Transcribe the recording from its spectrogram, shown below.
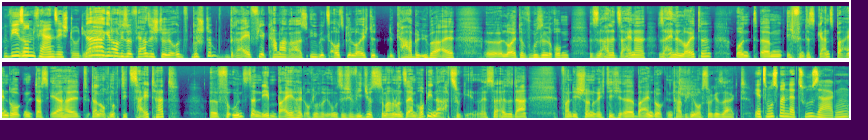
wie ja. so ein Fernsehstudio. Ja, eigentlich. genau, wie so ein Fernsehstudio und bestimmt drei, vier Kameras, übelst ausgeleuchtet, Kabel überall, äh, Leute wuseln rum. Das sind alle seine, seine Leute. Und ähm, ich finde es ganz beeindruckend, dass er halt dann auch noch die Zeit hat, äh, für uns dann nebenbei halt auch noch irgendwelche Videos zu machen und seinem Hobby nachzugehen, weißt du? Also da fand ich schon richtig äh, beeindruckend, habe ich ihm auch so gesagt. Jetzt muss man dazu sagen,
